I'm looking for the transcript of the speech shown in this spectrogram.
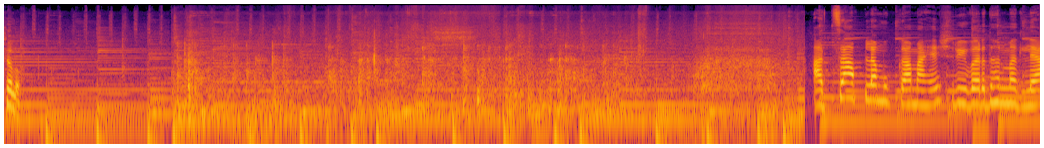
चलो. आजचा आपला मुक्काम आहे श्रीवर्धनमधल्या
